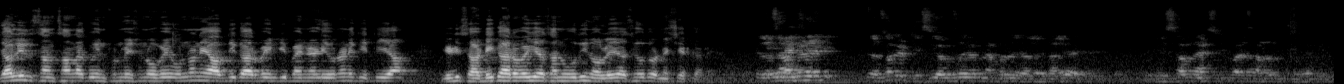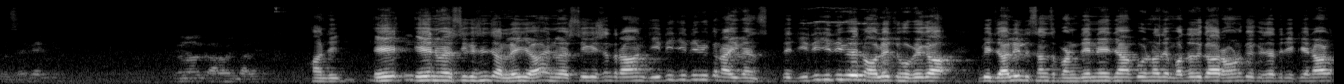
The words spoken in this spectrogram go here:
ਜਾਲੀ ਲਾਇਸੈਂਸਾਂ ਦਾ ਕੋਈ ਇਨਫੋਰਮੇਸ਼ਨ ਹੋਵੇ ਉਹਨਾਂ ਨੇ ਆਪਦੀ ਕਾਰਵਾਈ ਇੰਡੀਪੈਂਡੈਂਟਲੀ ਉਹਨਾਂ ਨੇ ਕੀਤੀ ਆ ਜਿਹੜੀ ਸਾਡੀ ਕਾਰਵਾਈ ਆ ਸਾਨੂੰ ਉਹਦੀ ਨੌਲੇਜ ਅਸੀਂ ਉਹ ਤੁਹਾਡੇ ਨਾਲ ਸ਼ੇਅਰ ਕਰ ਰਹੇ ਹਾਂ। ਸਰ ਡੀਸੀ ਆਫਿਸਰ ਮੈਂਬਰ ਲਗਾਏ ਹੋਏ ਨੇ ਜਿਸ ਸਾਹਮਣੇ ਐਕਸੀਡੈਂਟ ਬਾਰੇ ਸਾਰਾ ਦੱਸਿਆ ਕਿ ਕਿ ਉਹਨਾਂ ਦੀ ਕਾਰਵਾਈ ਬਾਰੇ ਹਾਂਜੀ ਇਹ ਇਹ ਇਨਵੈਸਟੀਗੇਸ਼ਨ ਚੱਲ ਰਹੀ ਆ ਇਨਵੈਸਟੀਗੇਸ਼ਨ ਦੌਰਾਨ ਜਿਹਦੀ ਜਿਹਦੀ ਵੀ ਕਨਾਈਵੈਂਸ ਤੇ ਜਿਹਦੀ ਜਿਹਦੀ ਵੀ ਨੌਲੇਜ ਹੋਵੇਗਾ ਵੀ ਜਾਲੀ ਲਾਇਸੈਂਸ ਬਣਦੇ ਨੇ ਜਾਂ ਕੋਈ ਉਹਨਾਂ ਦੇ ਮਦਦਗਾਰ ਹੋਣਗੇ ਕਿਸੇ ਤਰੀਕੇ ਨਾਲ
